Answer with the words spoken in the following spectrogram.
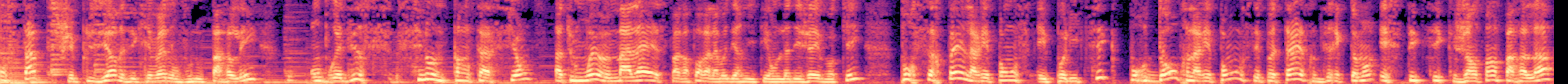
Constate chez plusieurs des écrivains dont vous nous parlez, on pourrait dire, sinon une tentation, à tout le moins un malaise par rapport à la modernité. On l'a déjà évoqué. Pour certains, la réponse est politique. Pour d'autres, la réponse est peut-être directement esthétique. J'entends par là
